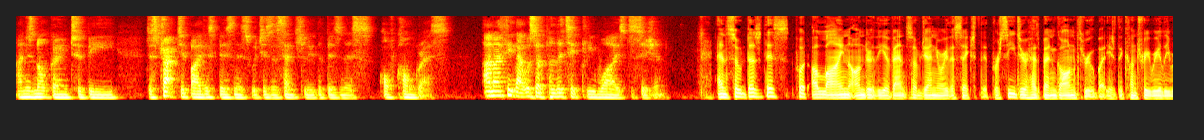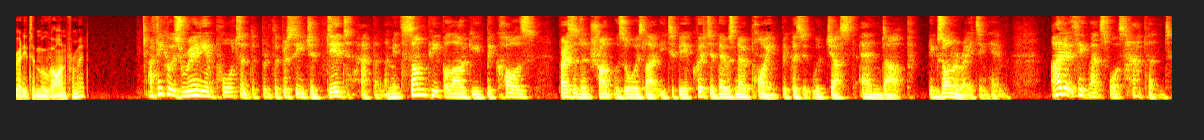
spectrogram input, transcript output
and is not going to be distracted by this business, which is essentially the business of Congress. And I think that was a politically wise decision. And so, does this put a line under the events of January the 6th? The procedure has been gone through, but is the country really ready to move on from it? I think it was really important that the procedure did happen. I mean, some people argued because President Trump was always likely to be acquitted, there was no point because it would just end up exonerating him. I don't think that's what's happened.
